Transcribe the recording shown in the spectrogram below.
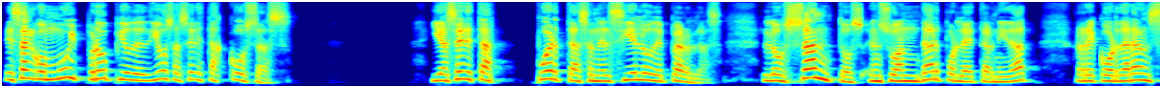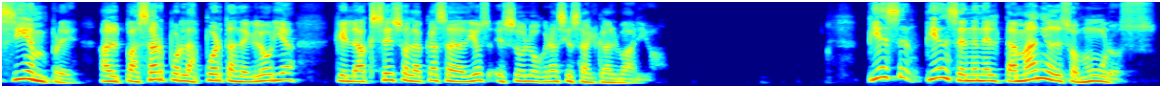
Es algo muy propio de Dios hacer estas cosas y hacer estas puertas en el cielo de perlas. Los santos en su andar por la eternidad recordarán siempre al pasar por las puertas de gloria que el acceso a la casa de Dios es solo gracias al Calvario. Piensen, piensen en el tamaño de esos muros.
